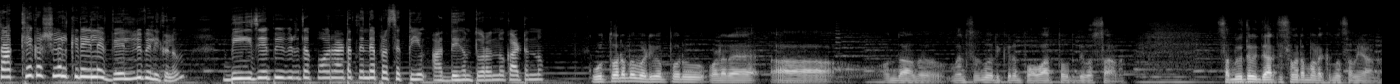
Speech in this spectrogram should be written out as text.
സഖ്യകക്ഷികൾക്കിടയിലെ വെല്ലുവിളികളും ബി ജെ പി വിരുദ്ധ പോരാട്ടത്തിന്റെ പ്രസക്തിയും അദ്ദേഹം തുറന്നുകാട്ടുന്നു കൂത്തുറമ്പ് വെടിവെപ്പ് ഒരു വളരെ എന്താണ് മനസ്സിൽ നിന്ന് ഒരിക്കലും പോവാത്ത ഒരു ദിവസമാണ്. സംയുക്ത വിദ്യാർത്ഥി സമരം നടക്കുന്ന സമയമാണ്.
